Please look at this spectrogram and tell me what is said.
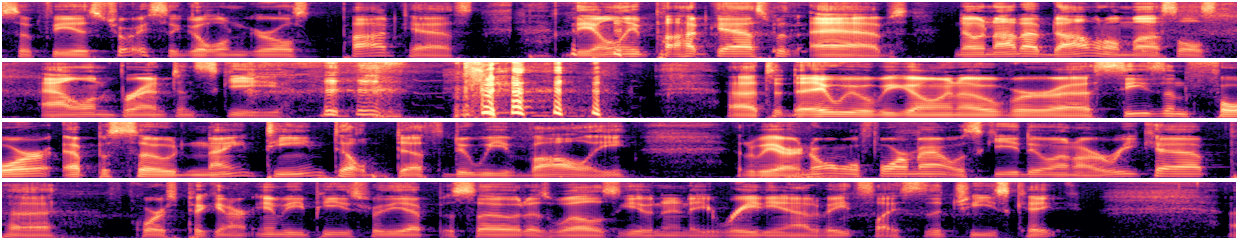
of Sophia's Choice, the Golden Girls podcast. The only podcast with abs. No, not abdominal muscles. Alan, Brent, and Ski. uh, today we will be going over uh, season four, episode 19, Till Death Do We Volley. It'll be our normal format with Ski doing our recap. Uh, of course, picking our MVPs for the episode, as well as giving it a rating out of eight slices of cheesecake.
